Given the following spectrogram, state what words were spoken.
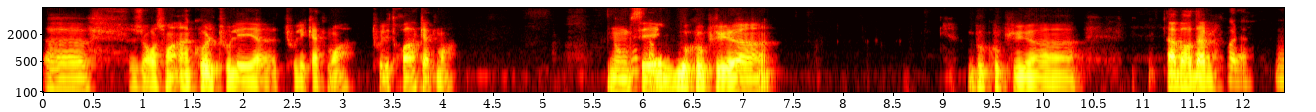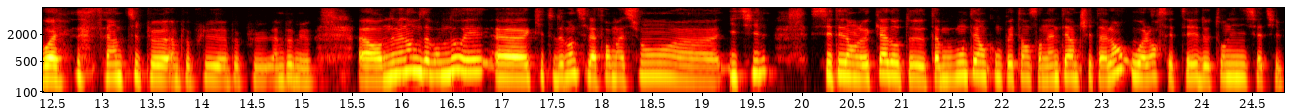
je reçois 1 call tous les, tous les 4 mois, tous les 3-4 mois. Donc c'est beaucoup plus, beaucoup plus, abordable. Voilà, ouais, c'est un petit peu un peu plus un peu plus un peu mieux. Alors nous maintenant, nous avons Noé, heu, qui te demande si la formation, heu, ITIL, c'était dans le cadre de ta montée en compétences en interne chez Talent ou alors c'était de ton initiative?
